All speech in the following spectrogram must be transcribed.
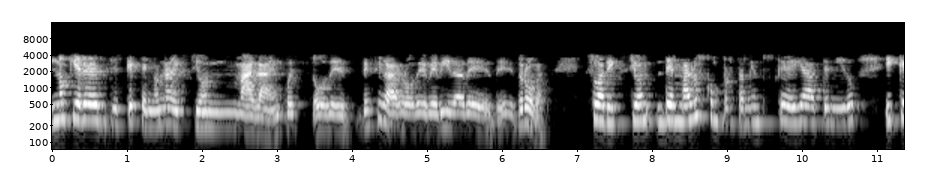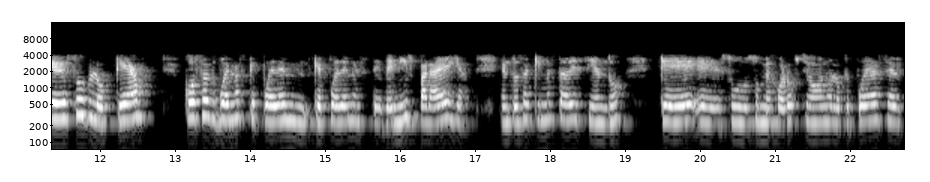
No quiere decir que tenga una adicción mala en cuanto de, de cigarro, de bebida, de, de drogas. Su adicción de malos comportamientos que ella ha tenido y que eso bloquea cosas buenas que pueden, que pueden este, venir para ella. Entonces aquí me está diciendo que eh, su, su mejor opción o lo que puede hacer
